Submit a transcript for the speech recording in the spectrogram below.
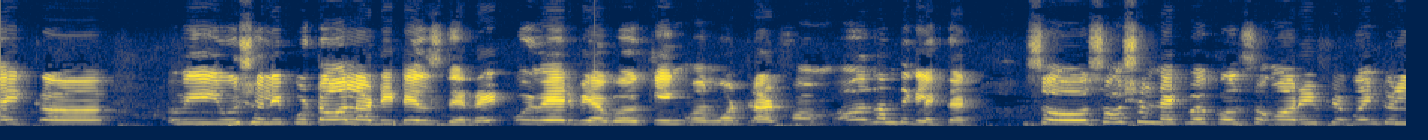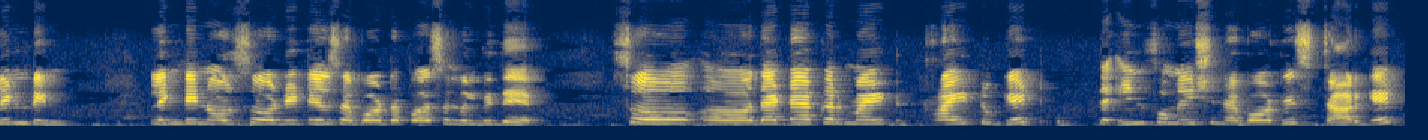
like uh, we usually put all our details there right? Where we are working on what platform or something like that. So social network also or if you're going to linkedin linkedin also details about the person will be there. So uh, the attacker might try to get the information about his target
